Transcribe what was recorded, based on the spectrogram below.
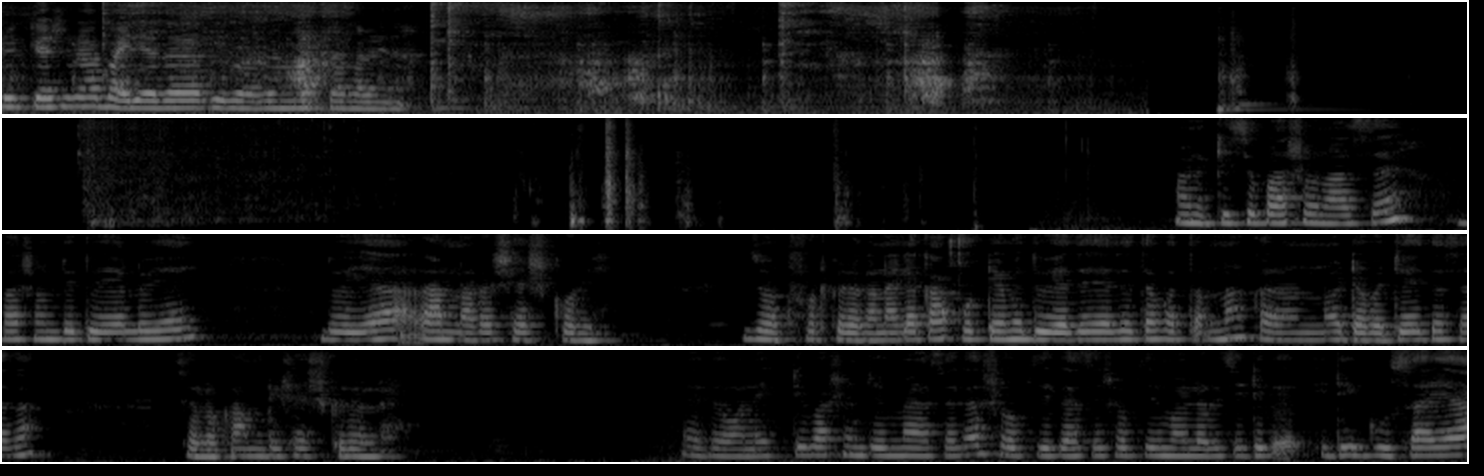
ঢুকে সেটা বাইরিয়া জায়গা কীভাবে মারতে পারে না। অনেক কিছু বাসন আছে বাসনটি ধুয়ে লইয়াই ধুইয়া রান্নাটা শেষ করি। জটফট করে, নাহলে কাপড়টি আমি ধুয়ে দিয়ে যেতে পারতাম না, কারণ নয়টা বাজে যাইতেছে গা। চলো কামটি শেষ করে লই এই তো অনেকটি বাসন জমে আছে গা, সবজি গাছে, সবজির ময়লা রয়েছে এটি এটি গুছাইয়া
